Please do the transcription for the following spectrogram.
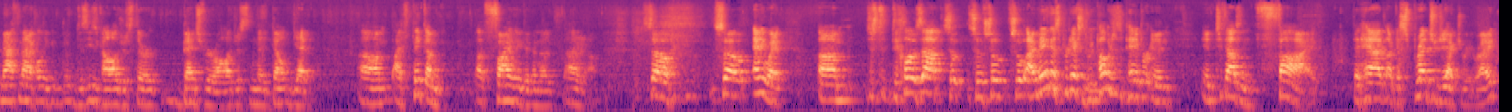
mathematical disease ecologists; they're bench virologists, and they don't get it. Um, I think I'm uh, finally they're gonna. I don't know. so, so anyway, um, just to, to, close up, so, so, so, so I made those predictions. We published this paper in, in 2005 that had like a spread trajectory, right?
